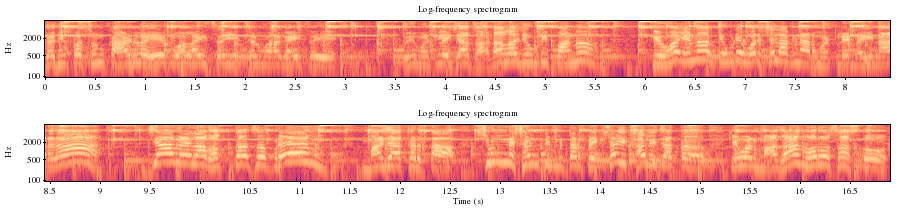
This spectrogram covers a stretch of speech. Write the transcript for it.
कधीपासून काढलं हे बोलायचं एक क्षण वागायचं एक तुम्ही म्हटले ज्या झाडाला जेवढी पानं तेव्हा येणार तेवढे वर्ष लागणार. म्हटले नाही नारदा ज्या वेळेला भक्ताचं प्रेम माझ्या करता शून्य सेंटीमीटर पेक्षाही खाली जातं. केवळ माझाच भरोसा असतो.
